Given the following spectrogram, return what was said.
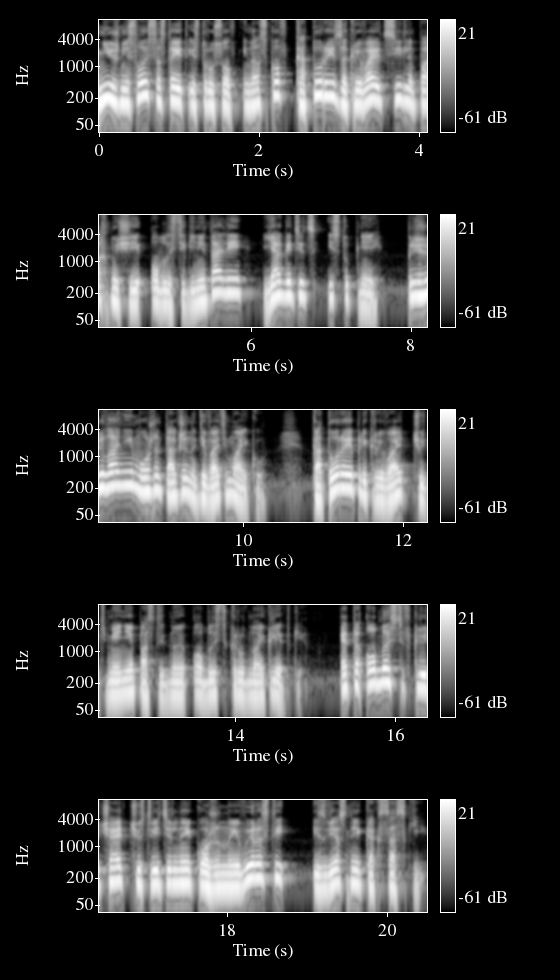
Нижний слой состоит из трусов и носков, которые закрывают сильно пахнущие области гениталии, ягодиц и ступней. При желании можно также надевать майку, которая прикрывает чуть менее постыдную область грудной клетки. Эта область включает чувствительные кожаные выросты, известные как соски.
